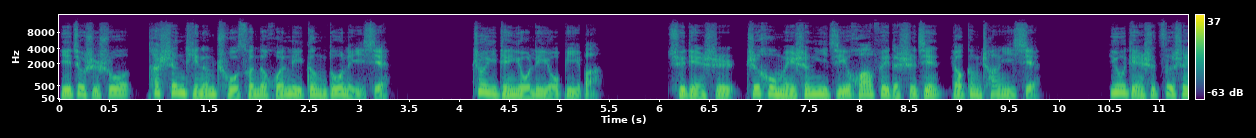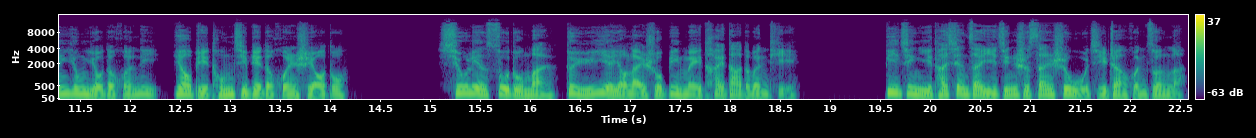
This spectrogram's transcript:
也就是说，他身体能储存的魂力更多了一些。这一点有利有弊吧？缺点是之后每升一级花费的时间要更长一些，优点是自身拥有的魂力要比同级别的魂师要多。修炼速度慢对于叶耀来说并没太大的问题，毕竟以他现在已经是三十五级战魂尊了，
